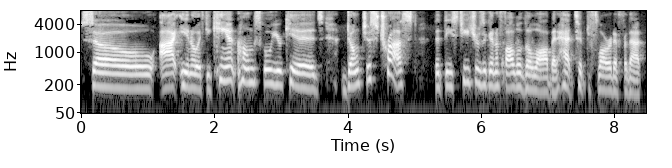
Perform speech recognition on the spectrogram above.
So, I, you know, if you can't homeschool your kids, don't just trust that these teachers are going to follow the law. But hat tip to Florida for that.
